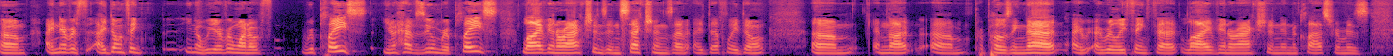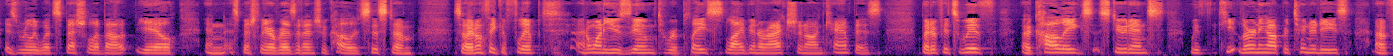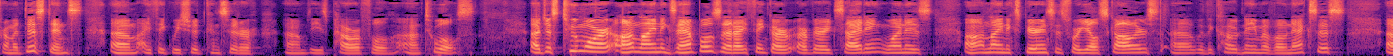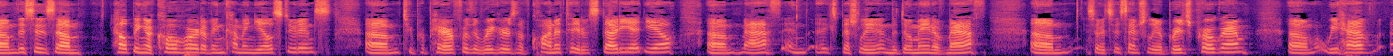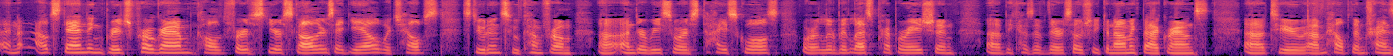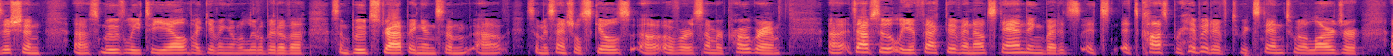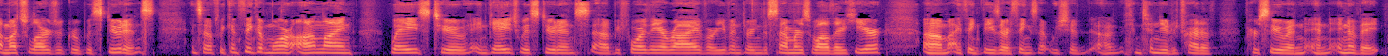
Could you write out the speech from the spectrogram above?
Um, I never, I don't think, you know, we ever want to replace, you know, have Zoom replace live interactions in sections. I, I definitely don't um, I'm not um, proposing that. I, I, really think that live interaction in a classroom is is really what's special about Yale and especially our residential college system. So I don't think a flipped. I don't want to use Zoom to replace live interaction on campus, but if it's with uh, colleagues, students, with learning opportunities uh, from a distance, um, I think we should consider um, these powerful uh, tools. Uh, just two more online examples that I think are, are very exciting. One is uh, online experiences for Yale scholars uh, with the code name of ONEXYS. Um, this is um, helping a cohort of incoming Yale students um, to prepare for the rigors of quantitative study at Yale, um, math, and especially in the domain of math. Um, so it's essentially a bridge program. Um, we have an outstanding bridge program called First Year Scholars at Yale, which helps students who come from uh, under resourced high schools or a little bit less preparation uh, because of their socioeconomic backgrounds uh, to um, help them transition uh, smoothly to Yale by giving them a little bit of a, some bootstrapping and some, uh, some essential skills uh, over a summer program. Uh, it's absolutely effective and outstanding, but it's it's it's cost prohibitive to extend to a larger, a much larger group of students. And so, if we can think of more online ways to engage with students uh, before they arrive, or even during the summers while they're here, um, I think these are things that we should uh, continue to try to pursue and, and innovate.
